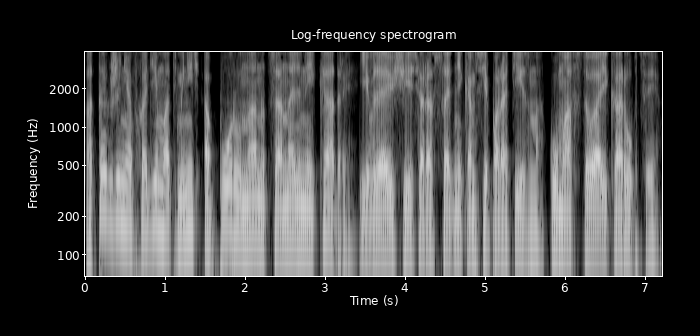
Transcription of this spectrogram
А также необходимо отменить опору на национальные кадры, являющиеся рассадником сепаратизма, кумовства и коррупции,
